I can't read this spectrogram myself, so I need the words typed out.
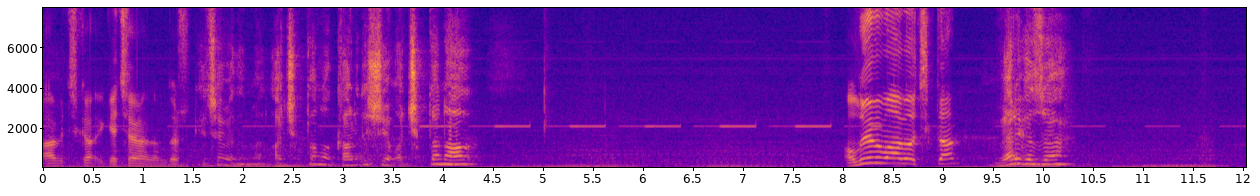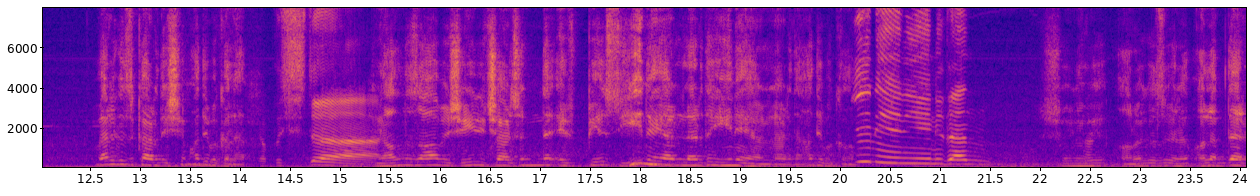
Abi çıkar geçemedim dur. Geçemedin mi? Açıktan al kardeşim. Açıktan al. Alıyorum abi açıktan. Ver gazı. Ver gazı kardeşim. Hadi bakalım. Yapıştı. Yalnız abi şehir içerisinde FPS yine yerlerde yine yerlerde. Hadi bakalım. Yeni yeni yeniden. Şöyle bir ara gazı verelim. Alem der.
